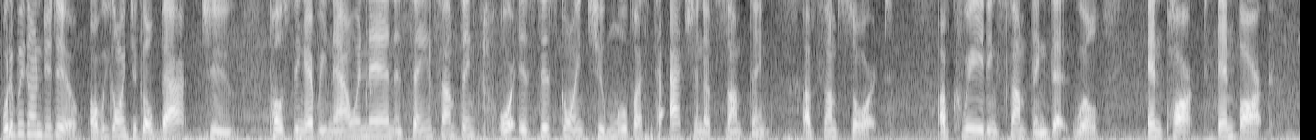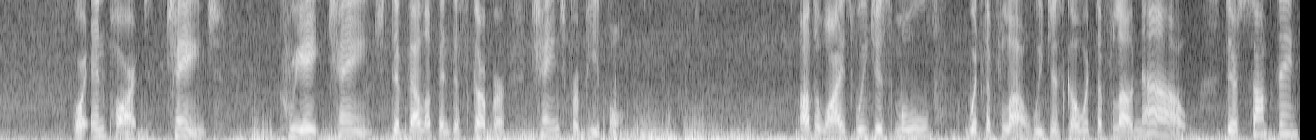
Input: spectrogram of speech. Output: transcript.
What are we going to do? Are we going to go back to posting every now and then and saying something? Or is this going to move us to action of something, of some sort, of creating something that will embark, embark or impart change, create change, develop and discover change for people? Otherwise, we just move with the flow. We just go with the flow. No, there's something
